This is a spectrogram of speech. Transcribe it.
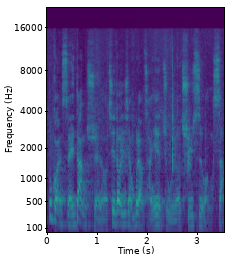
不管谁当选哦，其实都影响不了产业主流趋势往上。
